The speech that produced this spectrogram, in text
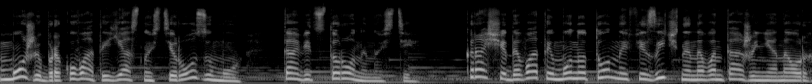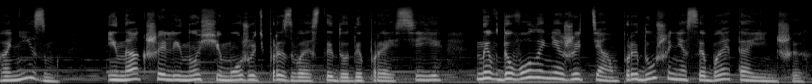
може бракувати ясності розуму та відстороненості. Краще давати монотонне фізичне навантаження на організм, інакше лінощі можуть призвести до депресії, невдоволення життям, придушення себе та інших.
